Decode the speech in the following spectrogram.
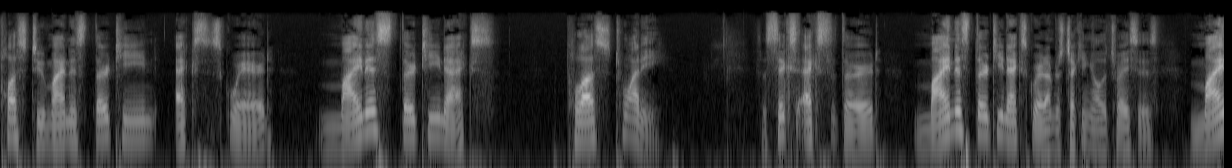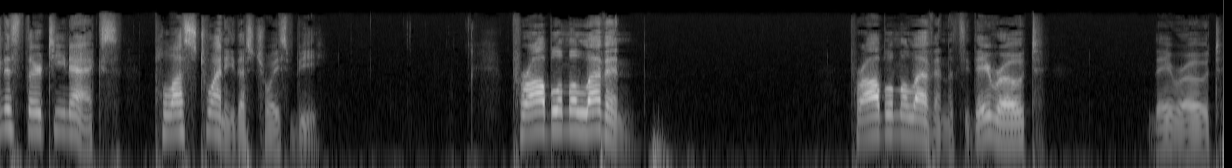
plus 2 minus 13x squared minus 13x plus 20. So 6x to the third minus 13x squared. I'm just checking all the choices minus 13x plus 20. That's choice B. Problem 11. Problem 11. Let's see. They wrote they wrote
